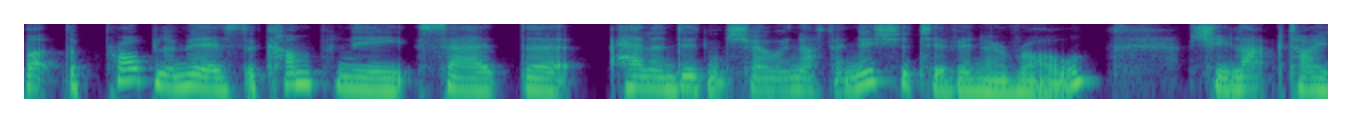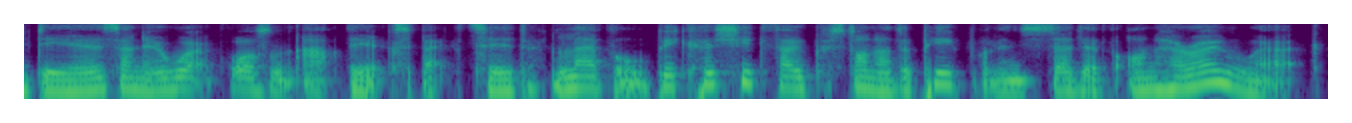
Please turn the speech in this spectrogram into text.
But the problem is the company said that Helen didn't show enough initiative in her role. She lacked ideas and her work wasn't at the expected level because she'd focused on other people instead of on her own work.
